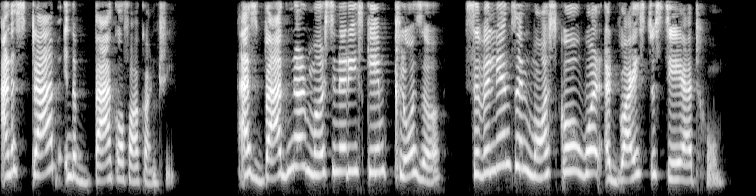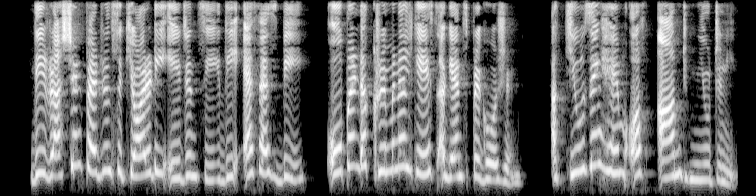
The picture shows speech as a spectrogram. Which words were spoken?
and a stab in the back of our country. As Wagner mercenaries came closer, civilians in Moscow were advised to stay at home. The Russian Federal Security Agency, the FSB, opened a criminal case against Prigozhin, accusing him of armed mutiny.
